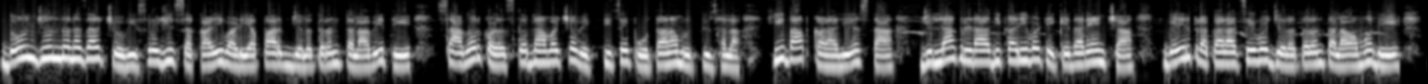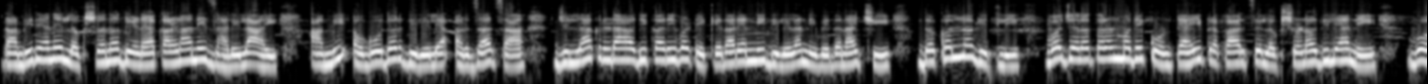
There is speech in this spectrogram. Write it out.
दोन जून दोन हजार चोवीस रोजी सकाळी वाडिया पार्क जलतरण तलाव येथे सागर कळसकर नावाच्या व्यक्तीचे पोहताना मृत्यू झाला. ही बाब कळाली असता जिल्हा क्रीडा अधिकारी व ठेकेदार यांच्या गैरप्रकाराचे व जलतरण तलावामध्ये गांभीर्याने लक्ष न देण्याकारणाने झालेला आहे. आम्ही अगोदर दिलेल्या अर्जाचा जिल्हा क्रीडा अधिकारी व ठेकेदार यांनी दिलेल्या निवेदनाची दखल न घेतली. व जलतरणमध्ये कोणत्याही प्रकारचे लक्ष न दिल्याने व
